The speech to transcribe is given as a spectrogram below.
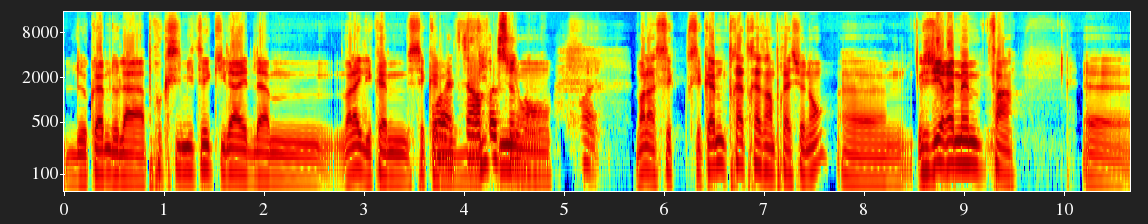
de quand même de la proximité qu'il a et de la, voilà, il est quand même, c'est quand Ouais, même vite impressionnant. en- Ouais. Voilà, c'est c'est quand même très très impressionnant. Je dirais même, enfin, euh,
